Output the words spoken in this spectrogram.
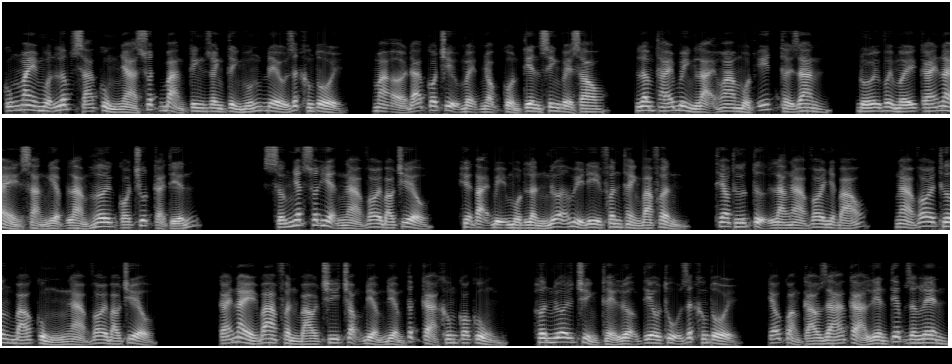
cũng may muộn lớp xã cùng nhà xuất bản kinh doanh tình huống đều rất không tồi, mà ở đã có chịu mệt nhọc cổn tiên sinh về sau, Lâm Thái Bình lại hoa một ít thời gian, đối với mấy cái này sản nghiệp làm hơi có chút cải tiến. Sớm nhất xuất hiện ngà voi báo triều, hiện tại bị một lần nữa hủy đi phân thành ba phần, theo thứ tự là ngà voi nhật báo, ngà voi thương báo cùng ngà voi báo triều. Cái này ba phần báo chi trọng điểm điểm tất cả không có cùng, hơn nữa chỉnh thể lượng tiêu thụ rất không tồi, kéo quảng cáo giá cả liên tiếp dâng lên.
